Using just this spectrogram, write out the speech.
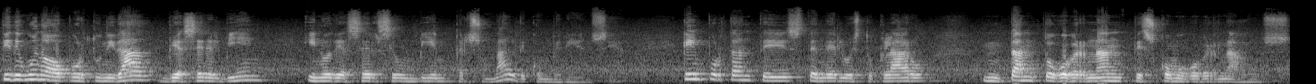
Tienen una oportunidad de hacer el bien y no de hacerse un bien personal de conveniencia. Qué importante es tenerlo esto claro tanto gobernantes como gobernados,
